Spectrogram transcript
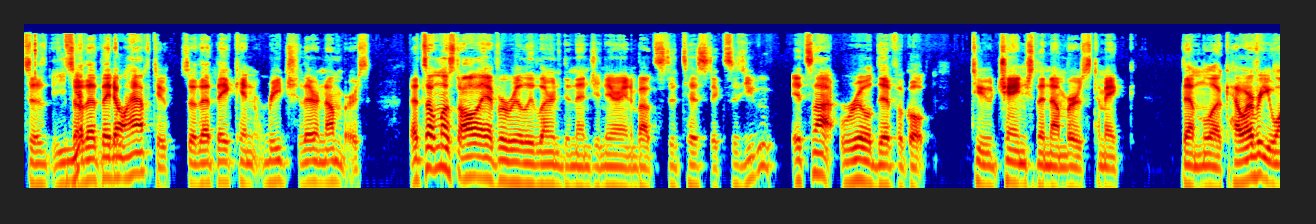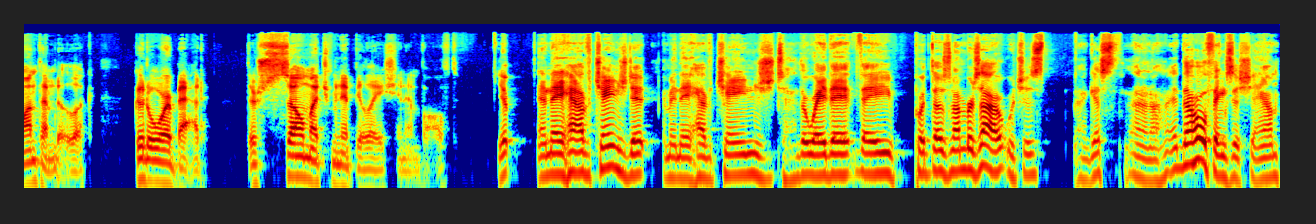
to, yep. so that they don't have to, so that they can reach their numbers. That's almost all I ever really learned in engineering about statistics is you it's not real difficult to change the numbers to make them look, however you want them to look, good or bad. There's so much manipulation involved. Yep. And they have changed it. I mean, they have changed the way they, they put those numbers out, which is, I guess, I don't know. The whole thing's a sham.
